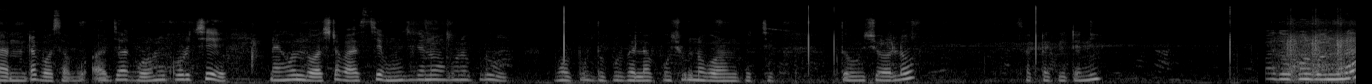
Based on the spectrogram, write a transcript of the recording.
রান্নাটা বসাবো। আর যা গরম করছে, না এখন দশটা বাজছে, মনে যেন ওপরে পুরো ভরপুর দুপুরবেলা প্রচণ্ড গরম করছে। তো চলো, শাকটা কেটে নিই। দুপুর বন্ধুরা,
